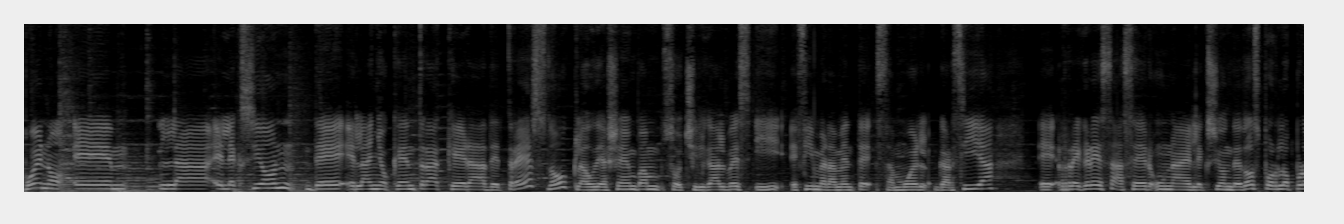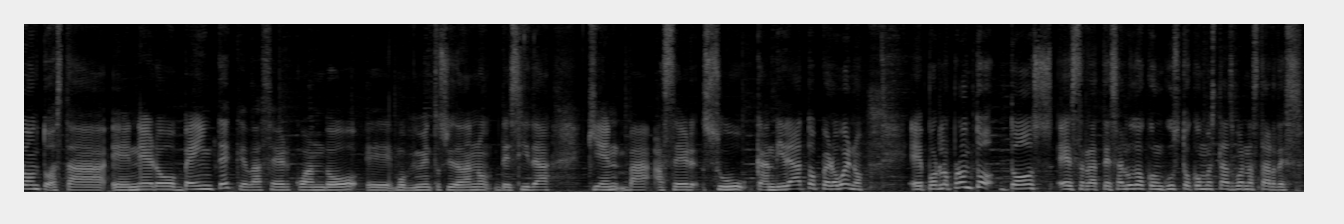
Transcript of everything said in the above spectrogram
Bueno, eh, la elección del año que entra, que era de tres, ¿no? Claudia Sheinbaum, Xochil Gálvez y efímeramente Samuel García. Eh, regresa a ser una elección de dos por lo pronto hasta enero 20, que va a ser cuando eh, Movimiento Ciudadano decida quién va a ser su candidato. Pero bueno, eh, por lo pronto dos, Esra, te saludo con gusto. ¿Cómo estás? Buenas tardes.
